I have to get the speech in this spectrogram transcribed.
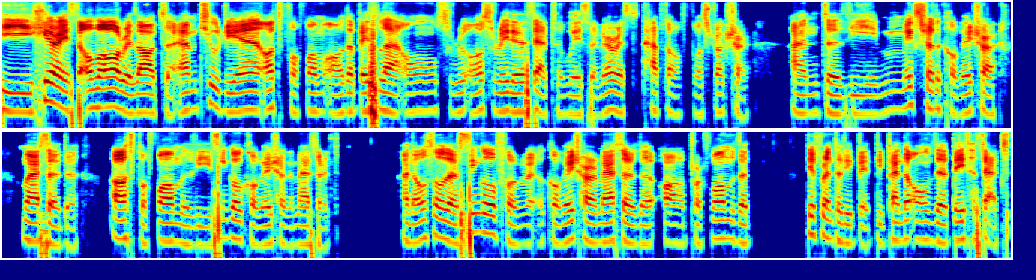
The here is the overall result. M2GN outperform all the baseline on through all three data sets with various types of structure, and the mixture curvature method outperform the single curvature method. And also the single curvature method uh, performs differently depending on the data set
